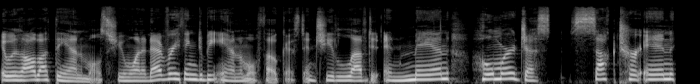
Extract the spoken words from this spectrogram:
it was all about the animals. She wanted everything to be animal focused, and she loved it. And man, Homer just sucked her in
